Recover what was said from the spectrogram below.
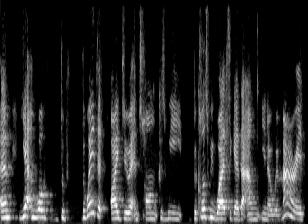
Um, yeah, and well, the, the way that I do it, and Tom, because we because we work together and you know we're married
